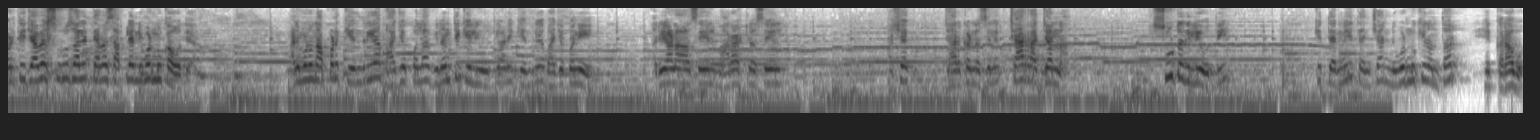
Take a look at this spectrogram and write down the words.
पण ती ज्यावेळेस सुरू झाली त्यावेळेस आपल्या निवडणुका होत्या. आणि म्हणून आपण केंद्रीय भाजपला विनंती केली होती आणि केंद्रीय भाजपने हरियाणा असेल महाराष्ट्र असेल अशा झारखंड असेल चार राज्यांना सूट दिली होती की त्यांनी त्यांच्या निवडणुकीनंतर हे करावं.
